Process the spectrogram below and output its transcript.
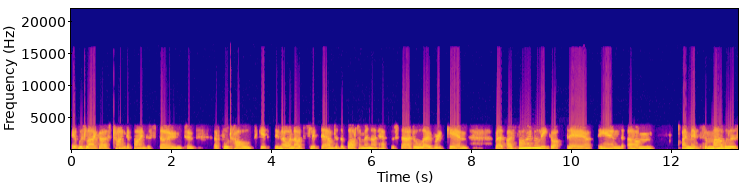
it was like I was trying to find a stone to a foothold to get, you know, and I'd slip down to the bottom and I'd have to start all over again. But I finally got there and um, I met some marvelous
